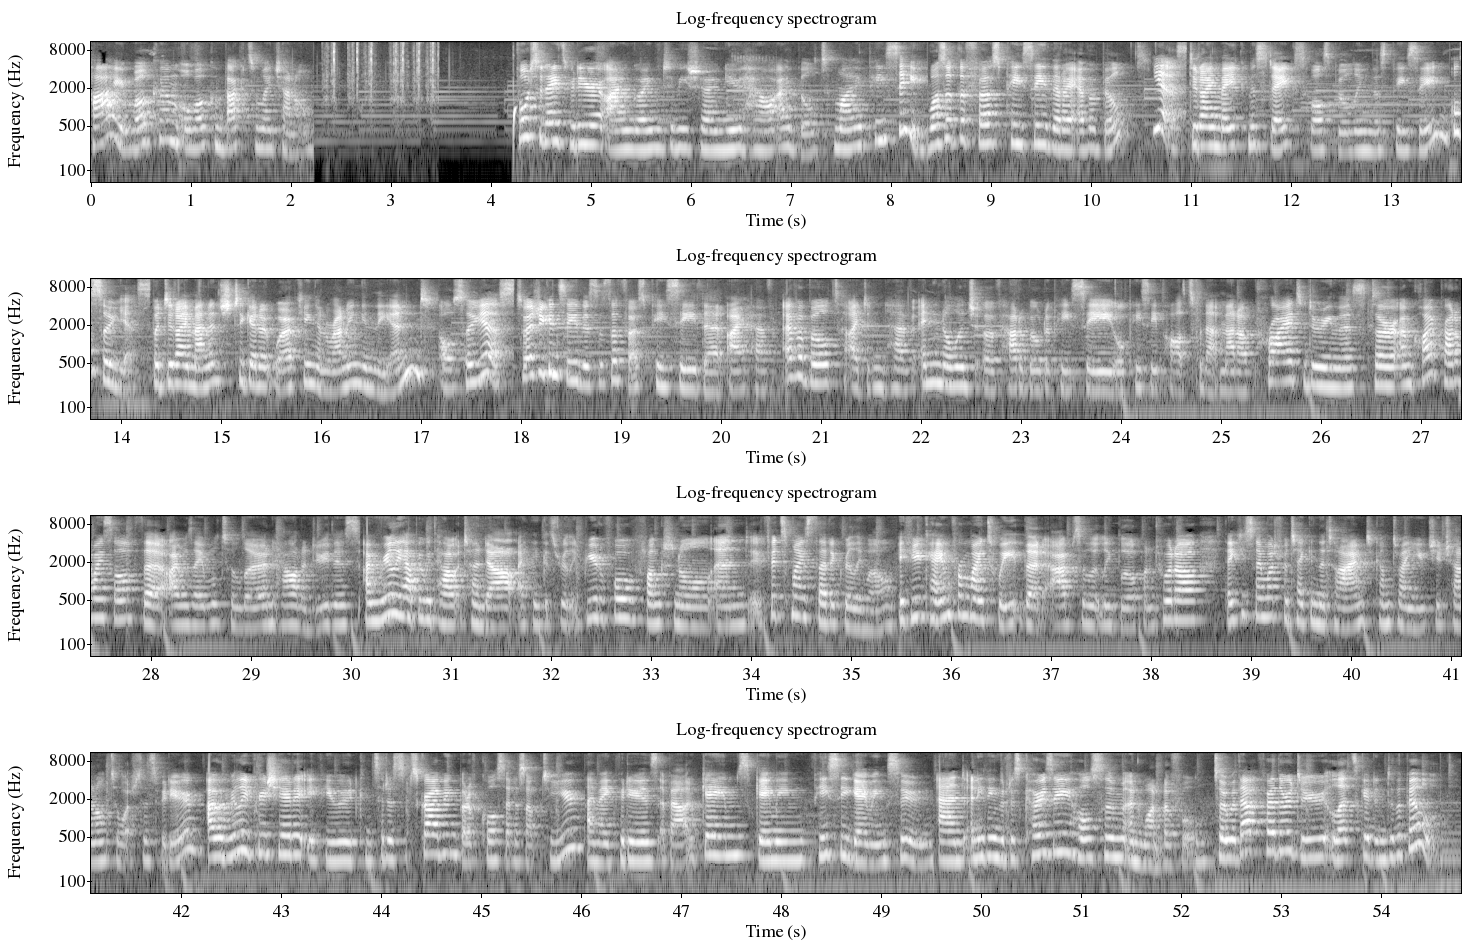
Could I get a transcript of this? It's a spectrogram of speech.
Hi, welcome or welcome back to my channel. For today's video, I'm going to be showing you how I built my PC. Was it the first PC that I ever built? Yes. Did I make mistakes whilst building this PC? Also yes. But did I manage to get it working and running in the end? Also yes. So as you can see, this is the first PC that I have ever built. I didn't have any knowledge of how to build a PC or PC parts for that matter prior to doing this. So I'm quite proud of myself that I was able to learn how to do this. I'm really happy with how it turned out. I think it's really beautiful, functional, and it fits my aesthetic really well. If you came from my tweet that absolutely blew up on Twitter, thank you so much for taking the time to come to my YouTube channel to watch this video. I would really appreciate it if you would consider subscribing, but of course that is up to you. I make videos about games, gaming, PC gaming soon, and anything that is cozy, wholesome, and wonderful. So without further ado, let's get into the build.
